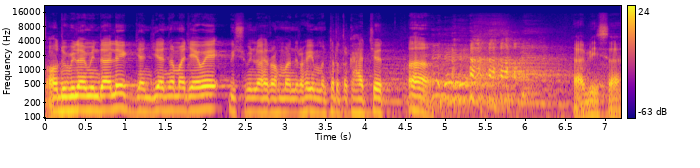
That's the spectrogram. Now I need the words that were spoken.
Alhamdulillah min dalik janjian sama cewek. Bismillahirrahmanirrahim hajat ha. Tak bisa.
